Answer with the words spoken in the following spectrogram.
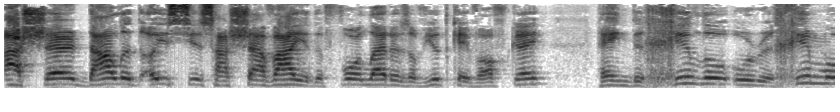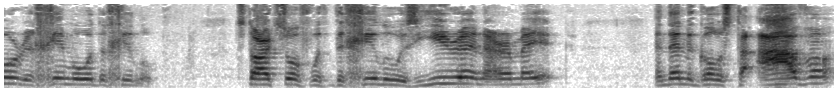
Asher dalid oisis hashavaya. The four letters of Yud Vovke. Hein dechilu urechimu rechimu dechilu. Starts off with dechilu is yira in Aramaic, and then it goes to ava,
